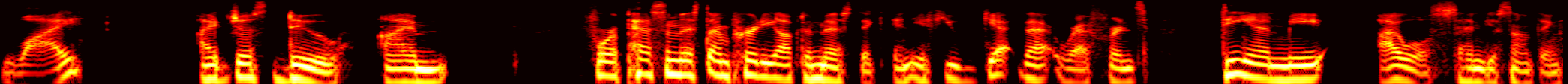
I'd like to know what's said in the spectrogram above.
Why? I just do. I'm, for a pessimist, I'm pretty optimistic. And if you get that reference, DM me. I will send you something.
